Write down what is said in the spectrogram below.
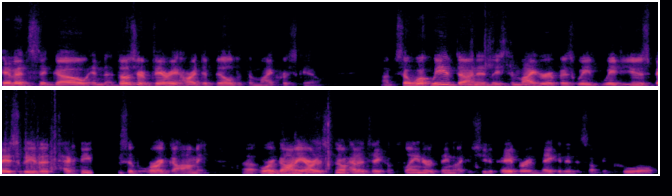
pivots that go, and those are very hard to build at the microscale. Um, so what we've done, at least in my group, is we've, we've used basically the techniques of origami. Uh, origami artists know how to take a planar thing like a sheet of paper and make it into something cool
